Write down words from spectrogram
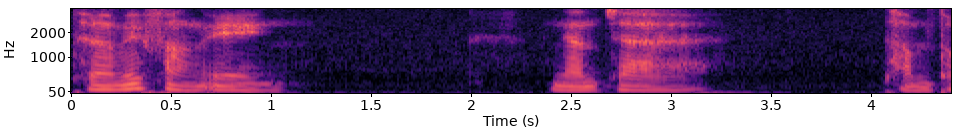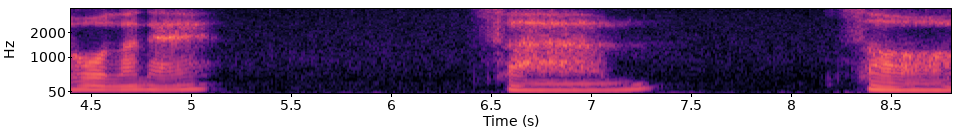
เธอไม่ฟังเอง งั้นจะทำโทษแล้วนะสามสอง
